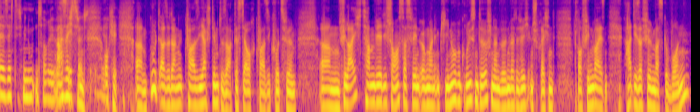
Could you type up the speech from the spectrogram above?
Äh, 60 Minuten, sorry. Ah, ich das 16. falsch- ja. Okay, ähm, gut, also dann quasi, ja stimmt, du sagtest ja auch quasi Kurzfilm. Ähm, vielleicht haben wir die Chance, dass wir ihn irgendwann im Kino begrüßen dürfen, dann würden wir natürlich entsprechend darauf hinweisen. Hat dieser Film was gewonnen?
